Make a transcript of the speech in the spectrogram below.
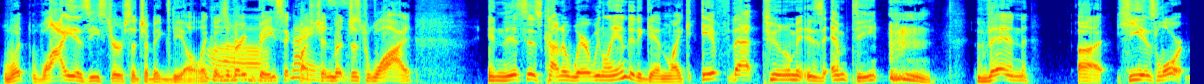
"What? Why is Easter such a big deal?" Like it was a very basic nice. question, but just why. And this is kind of where we landed again. Like, if that tomb is empty, then uh, he is Lord.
